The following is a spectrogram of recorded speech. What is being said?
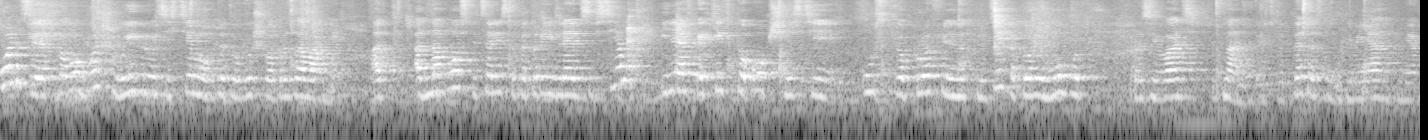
пользы, от кого больше выигрывает система вот этого высшего образования? От одного специалиста, который является всем, или от каких-то общностей узкопрофильных людей, которые могут развивать знания? То есть вот это для меня, например,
